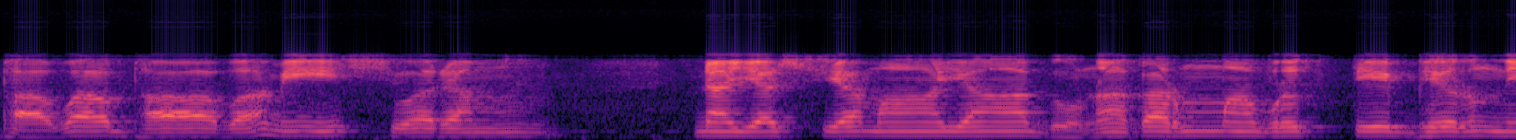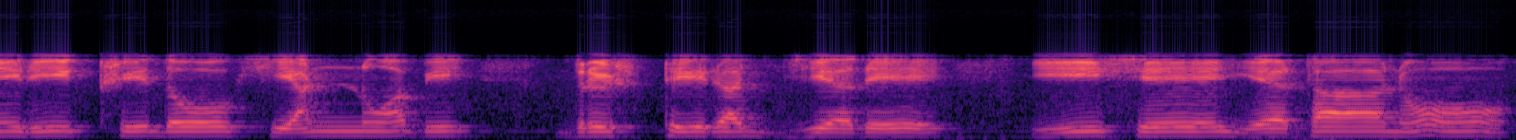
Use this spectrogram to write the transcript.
भवभावमीश्वरम्। न यस्य मायागुणकर्मवृत्तिभिर्निरीक्षितो ह्यण्वपि दृष्टिरज्यते। ईशे यथा नो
